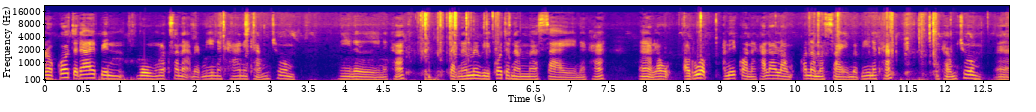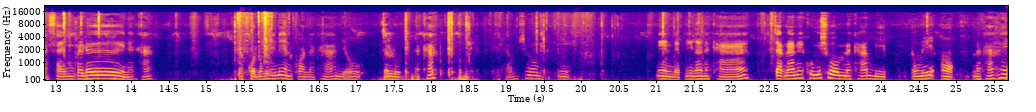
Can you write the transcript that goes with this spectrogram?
เราก็จะได้เป็นวงลักษณะแบบนี้นะคะนี่ค่ะคุณผู้ชมนี่เลยนะคะ จากนั้นแม่วีก็จะนำมาใส่นะคะอ่าเราเอารวบอันนี้ก่อนนะคะ แล้วเราก็นำมาใส่แบบนี้นะคะนี่ค่ะคุณผู้ชมอ่าใส่ลงไปเลยนะคะกดลงให้แน่นก่อนนะคะ เดี๋ยวจะหลุดนะคะนี่ค่ะคุณผู้ชมนี่แน่นแบบนี้แล้วนะคะ จากนั้นให้คุณผู้ชมนะคะ บีบตรงนี้ออกนะคะ ให้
